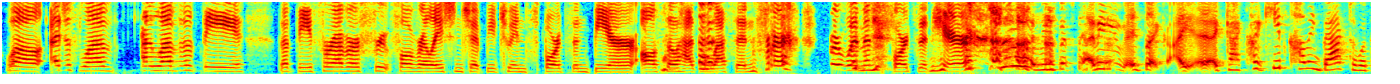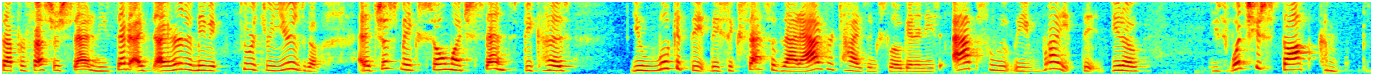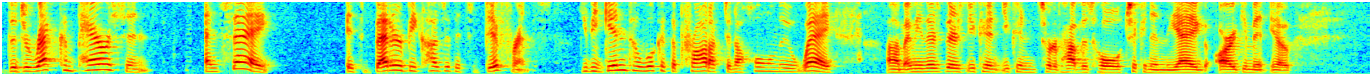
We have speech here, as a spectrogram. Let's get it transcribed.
Well, I just love I love that the that the forever fruitful relationship between sports and beer also has a lesson for for women's sports in here. True. I mean, but I mean, it's like I, I, I keep coming back to what that professor said, and he said I, I heard it maybe two or three years ago, and it just makes so much sense because you look at the the success of that advertising slogan, and he's absolutely right. The, you know, once you stop com- the direct comparison and say it's better because of its difference. You begin to look at the product in a whole new way. Um, I mean, there's there's you can you can sort of have this whole chicken and the egg argument. You know,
